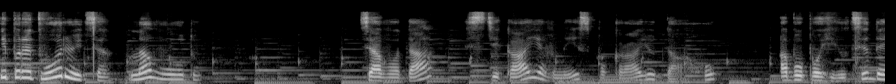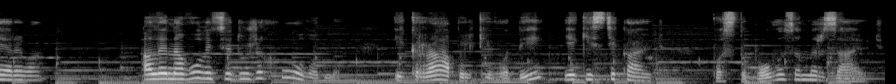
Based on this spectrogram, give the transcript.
і перетворюється на воду. Ця вода стікає вниз по краю даху або по гілці дерева. Але на вулиці дуже холодно, і крапельки води, які стікають, поступово замерзають,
